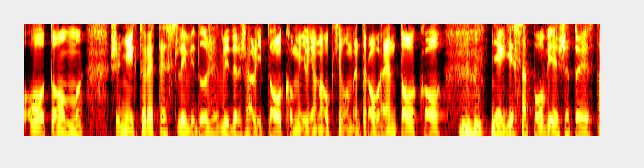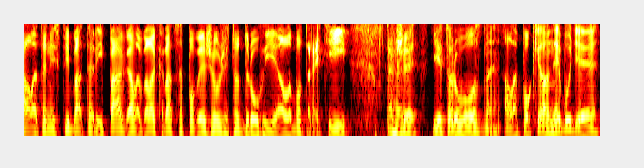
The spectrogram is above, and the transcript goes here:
o tom, že niektoré Tesly vydrž, vydržali toľko miliónov kilometrov, hen toľko. Mm-hmm. Niekde sa povie, že to je stále ten istý battery pack, ale veľakrát sa povie, že už je to druhý alebo tretí. Takže Hej. je to rôzne. Ale pokiaľ nebude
